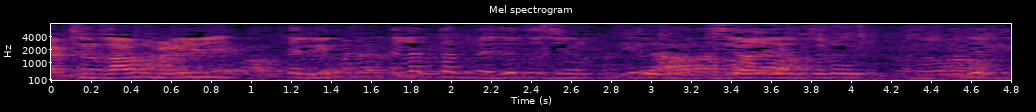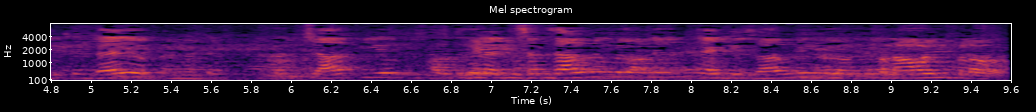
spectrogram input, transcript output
ਐਕਸ਼ਨ ਸਾਹਿਬ ਨੂੰ ਮਿਲੀ ਜੀ? ਚੱਲੀ ਮਿੰਟ ਪਹਿਲਾਂ ਤਾਂ ਜਾਓ ਤੁਸੀਂ। ਤੁਸੀਂ ਆਏ ਹੋ ਚਲੋ ਵਧੀਆ ਬਹਿ ਜਾਓ ਮਿੰਟ। ਚਾਹ ਪੀਓ। ਉਧਰ ਐਕਸ਼ਨ ਸਾਹਿਬ ਨੂੰ ਮਿਲਾਉਣੇ ਐਡੀ ਸਾਹਿਬ ਨੂੰ ਮਿਲਾਉਣੇ ਬੁਲਾਓ ਜੀ ਬੁਲਾਓ।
